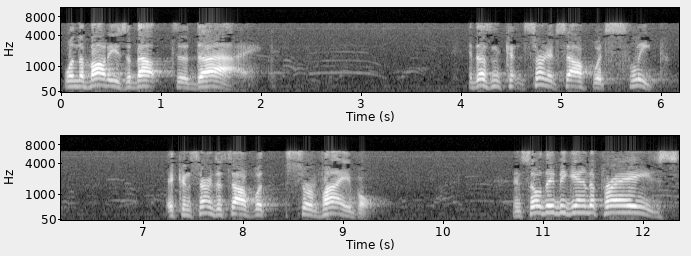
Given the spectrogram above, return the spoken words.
when the body's about to die. It doesn't concern itself with sleep. It concerns itself with survival. And so they began to praise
